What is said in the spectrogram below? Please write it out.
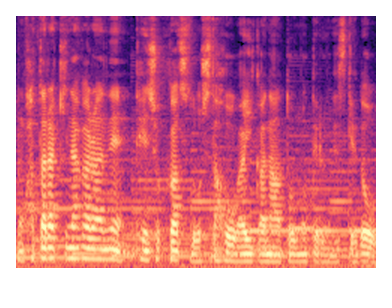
もう働きながらね転職活動した方がいいかなと思ってるんですけど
